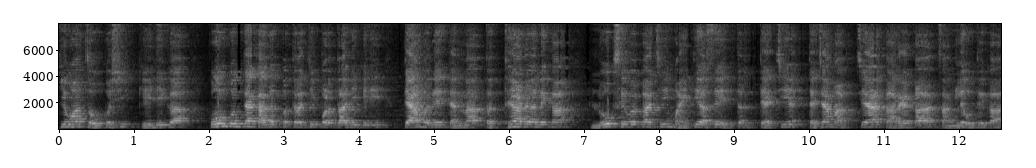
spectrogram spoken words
किंवा चौकशी केली का? कोणकोणत्या कागदपत्राची पडताळणी केली? त्यामध्ये त्यांना तथ्य आढळले का? लोकसेवकाची माहिती असेल तर त्याची त्याच्या मागच्या कार्यकाळ चांगले होते का?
